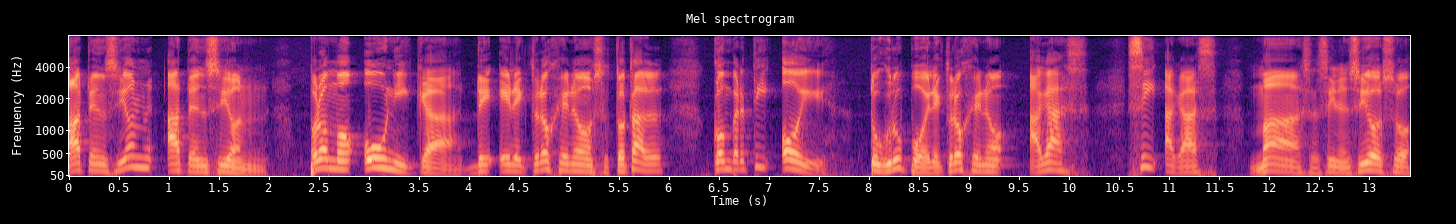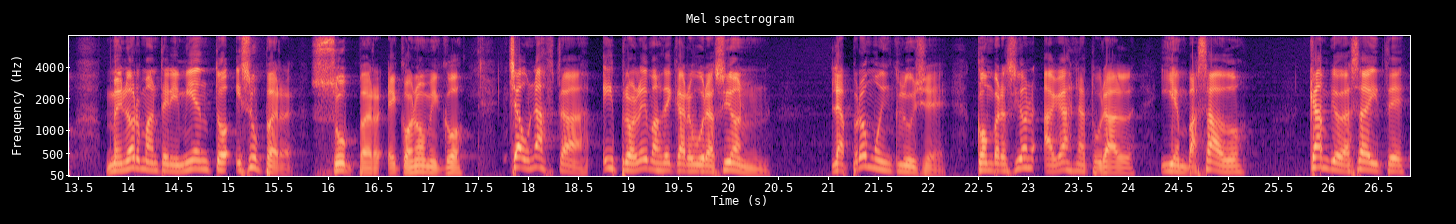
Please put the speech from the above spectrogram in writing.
Atención, atención. Promo única de electrógenos total. Convertí hoy tu grupo electrógeno a gas. Sí a gas. Más silencioso, menor mantenimiento y súper, súper económico. Chau nafta y problemas de carburación. La promo incluye conversión a gas natural y envasado, cambio de aceite,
